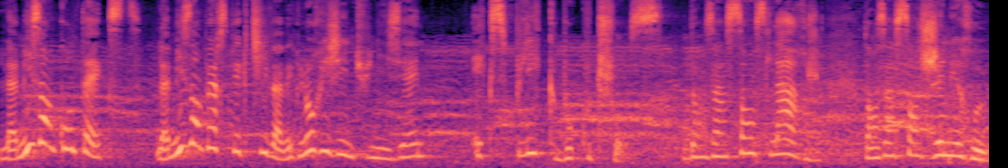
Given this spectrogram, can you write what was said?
la mise en contexte, la mise en perspective avec l'origine tunisienne explique beaucoup de choses, dans un sens large, dans un sens généreux.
